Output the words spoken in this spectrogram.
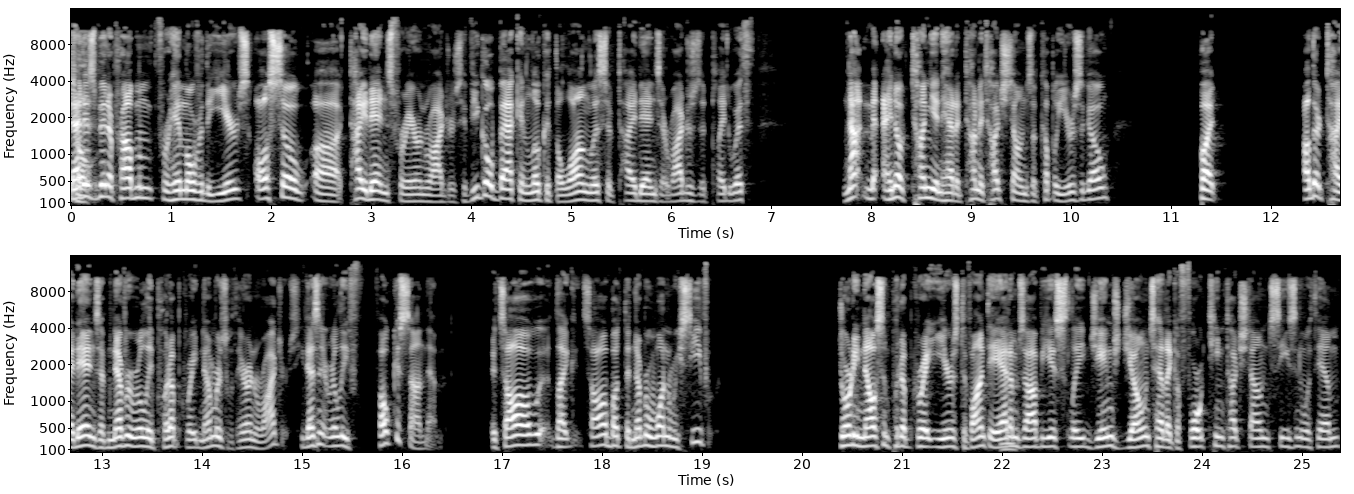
That So- has been a problem for him over the years. Also, uh, tight ends for Aaron Rodgers. If you go back and look at the long list of tight ends that Rodgers had played with, not I know Tonyan had a ton of touchdowns a couple years ago, but other tight ends have never really put up great numbers with Aaron Rodgers. He doesn't really focus on them. It's all like it's all about the number one receiver. Jordy Nelson put up great years. Davante Adams, obviously. James Jones had like a 14 touchdown season with him.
